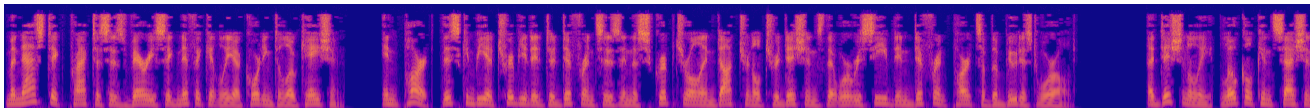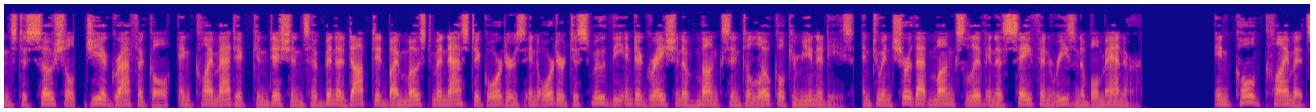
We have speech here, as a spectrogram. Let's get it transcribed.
Monastic practices vary significantly according to location. In part, this can be attributed to differences in the scriptural and doctrinal traditions that were received in different parts of the Buddhist world. Additionally, local concessions to social, geographical, and climatic conditions have been adopted by most monastic orders in order to smooth the integration of monks into local communities, and to ensure that monks live in a safe and reasonable manner. In cold climates,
